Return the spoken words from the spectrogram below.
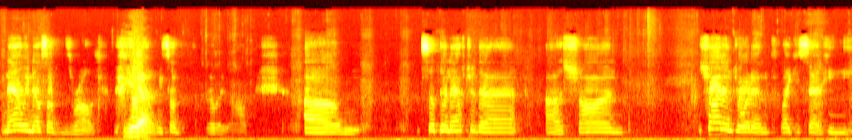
now we know something's wrong. Yeah. we something's really wrong. Um, so then after that, uh, Shawn Shawn and Jordan, like you said, he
